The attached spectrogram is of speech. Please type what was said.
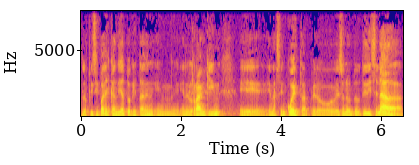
los principales candidatos que están en, el ranking eh, en las encuestas, pero eso no te dice nada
